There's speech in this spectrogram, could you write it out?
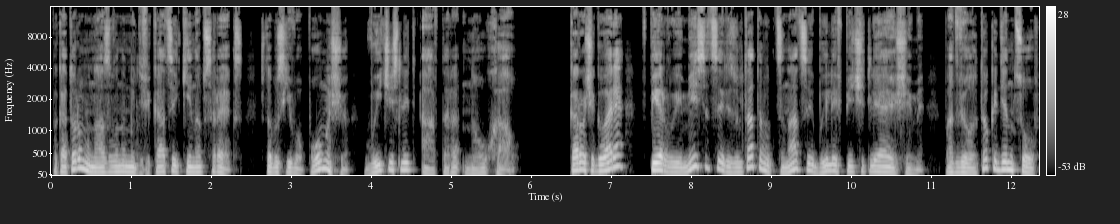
по которому названы модификации Кинопс Рекс, чтобы с его помощью вычислить автора ноу-хау. Короче говоря, В первые месяцы результаты вакцинации были впечатляющими, подвел итог Одинцов,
